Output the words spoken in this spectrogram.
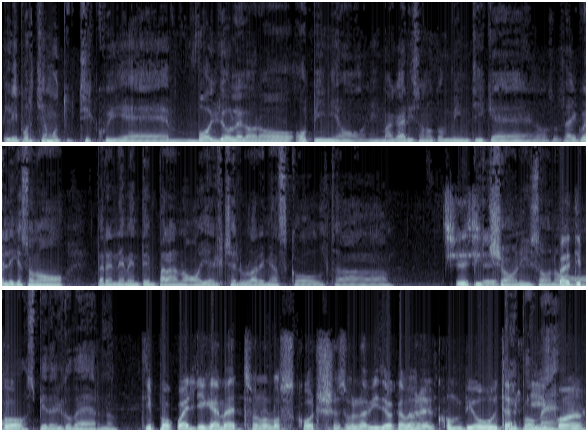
li portiamo tutti qui e voglio le loro opinioni. Magari sono convinti che, non so, sai, quelli che sono perennemente in paranoia, il cellulare mi ascolta, Sì, i sì. piccioni sono Beh, tipo- spie del governo. Tipo quelli che mettono lo scotch sulla videocamera del computer. Tipo, Tipo, me. eh.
